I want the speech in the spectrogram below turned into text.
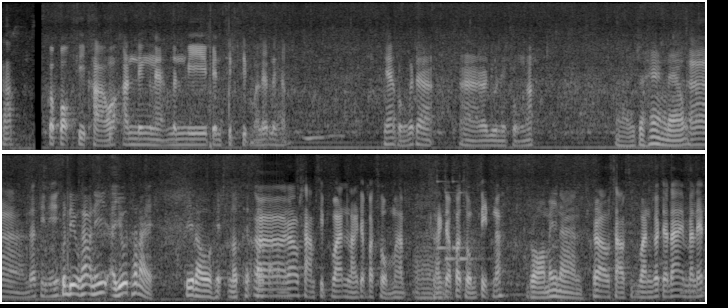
ครับ กระเปาะสีขาวอันนึงเนี่ยมันมีเป็นสิบสิบเมล็ดเลยครับ เนี่ยผมก็จะอ่าเราอยู่ในถุงเนาะอ่าเดี๋ยวจะแห้งแล้ว อ่า แล้วทีนี้คุณดิวครับอันนี้อายุเท่าไหร่ที่เราเห็นเราเอ่อเราสามสิบวันหลังจากผสมครับอ่าหลังจากผสมติดนะรอไม่นาน เราสามสิบวันก็จะได้เมล็ด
